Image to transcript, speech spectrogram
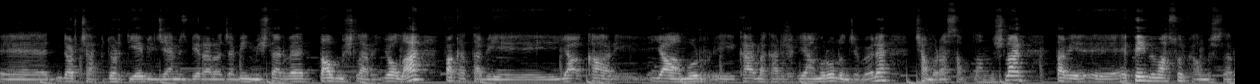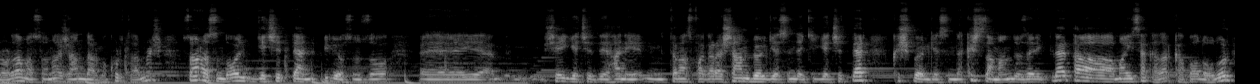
4x4 diyebileceğimiz bir araca binmişler ve dalmışlar yola. Fakat tabii ya, kar, yağmur, e, karla karışık yağmur olunca böyle çamura saplanmışlar. Tabii e, epey bir mahsur kalmışlar orada ama sonra jandarma kurtarmış. Sonrasında o geçitten biliyorsunuz o e, şey geçidi hani Transfagaraşan bölgesindeki geçitler kış bölgesinde kış zamanında özellikle ta Mayıs'a kadar kapalı olur.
